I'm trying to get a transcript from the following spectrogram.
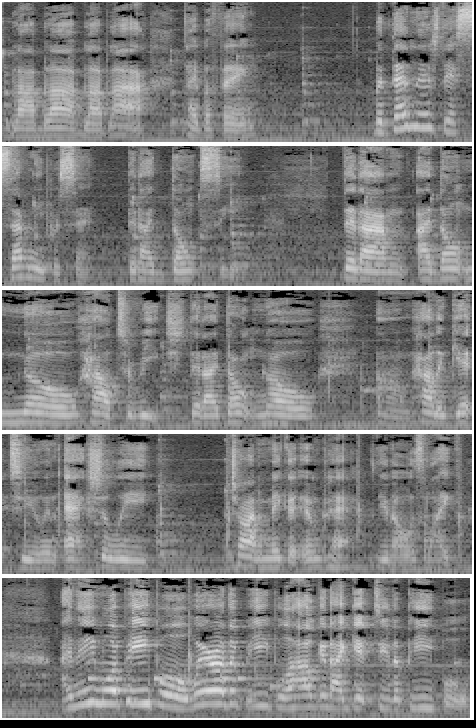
blah, blah, blah, blah type of thing. But then there's that 70% that I don't see, that I'm, I don't know how to reach, that I don't know um, how to get to and actually try to make an impact. You know, it's like, I need more people. Where are the people? How can I get to the people?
